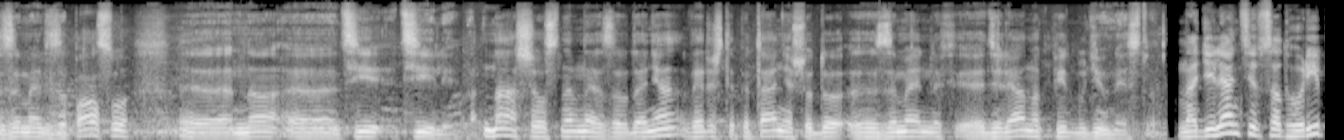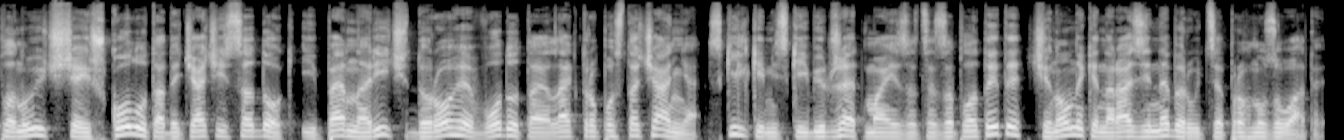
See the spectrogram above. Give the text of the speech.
земель запасу е, на е, ці цілі. Наше основне завдання вирішити питання щодо е, земельних е, ділянок під будівництво. На ділянці в Садгорі планують ще й школу та дитячий садок. І певна річ дороги, воду та електропостачання. Скільки міський бюджет має за це заплатити, чиновники наразі не беруться прогнозувати.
